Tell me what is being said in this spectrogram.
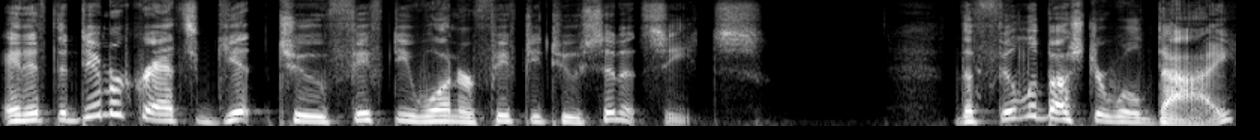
And if the Democrats get to 51 or 52 Senate seats, the filibuster will die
